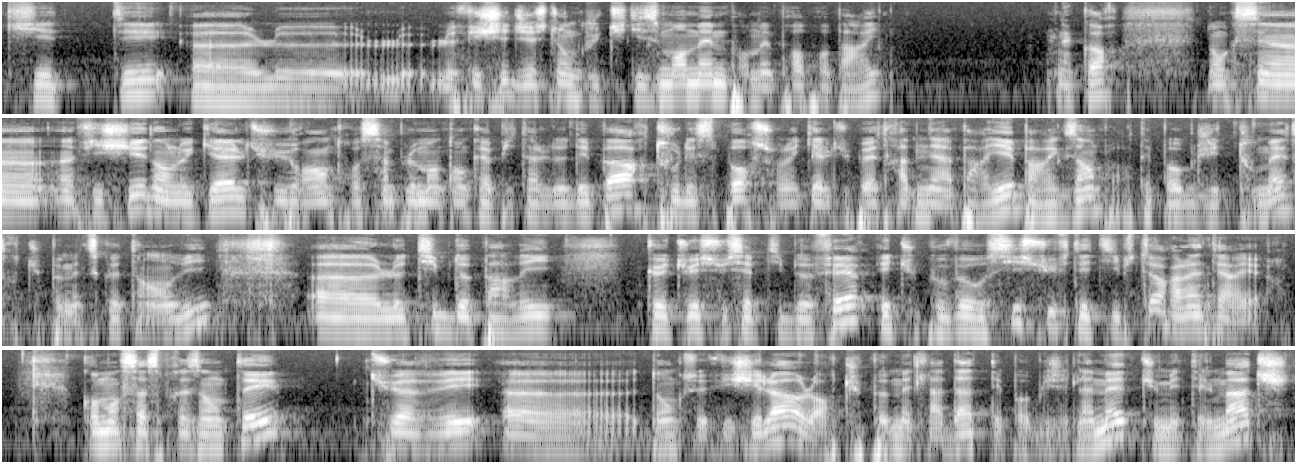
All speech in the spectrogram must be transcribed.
qui était le, fichier de gestion que j'utilise moi-même pour mes propres paris. D'accord Donc c'est un, fichier dans lequel tu rentres simplement ton capital de départ, tous les sports sur lesquels tu peux être amené à parier par exemple, alors tu n'es pas obligé de tout mettre, tu peux mettre ce que tu as envie, euh, le type de pari que tu es susceptible de faire, et tu pouvais aussi suivre tes tipsters à l'intérieur. Comment ça se présentait? Tu avais euh, donc ce fichier là, alors tu peux mettre la date, tu n'es pas obligé de la mettre, tu mettais le match,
